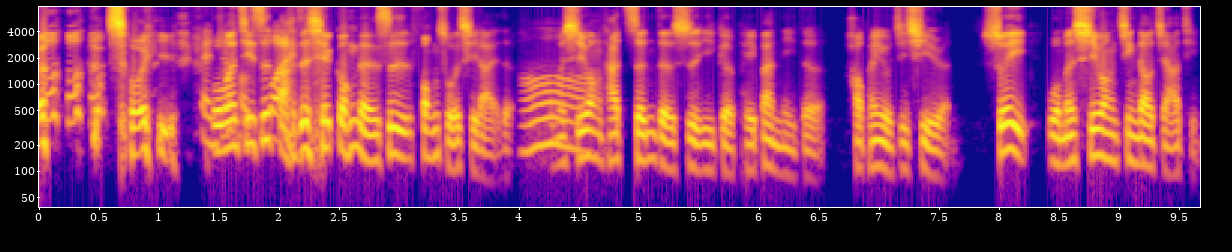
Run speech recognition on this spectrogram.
所以 我们其实把这些功能是封锁起来的。哦我们希望它真的是一个陪伴你的好朋友机器人，所以我们希望进到家庭。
